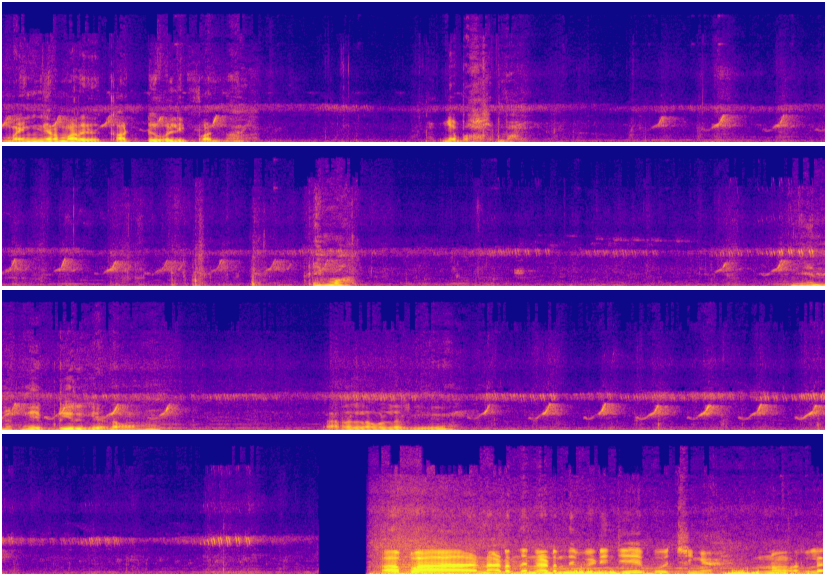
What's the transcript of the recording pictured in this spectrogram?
பயங்கரமாக இருக்குது காட்டு வழிப்பான் தான் ஏப்பா ஏப்பா ஏம்மா? என்னங்க எப்படி இருக்கு இடம்? வேற லெவலில் இருக்குது பாப்பா நடந்து நடந்து விடிஞ்சே போச்சுங்க. இன்னும் வரல.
